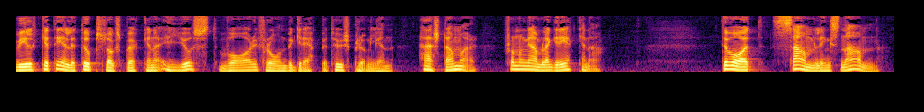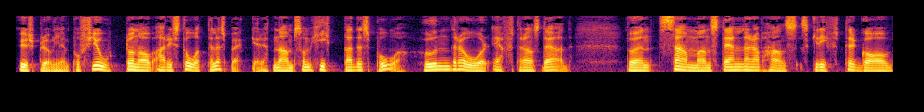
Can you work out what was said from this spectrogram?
Vilket enligt uppslagsböckerna är just varifrån begreppet ursprungligen härstammar, från de gamla grekerna. Det var ett samlingsnamn ursprungligen på 14 av Aristoteles böcker, ett namn som hittades på hundra år efter hans död, då en sammanställare av hans skrifter gav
